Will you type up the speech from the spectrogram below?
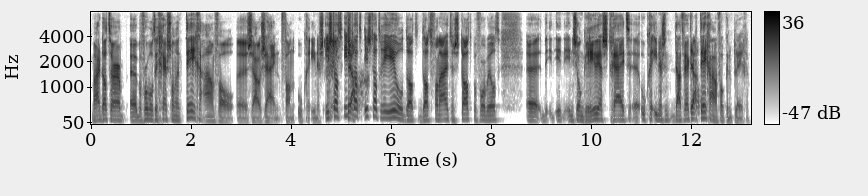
Maar dat er bijvoorbeeld in Gerson een tegenaanval zou zijn van Oekraïners. Is dat, is ja. dat, is dat reëel dat, dat vanuit een stad bijvoorbeeld uh, in, in zo'n guerrilla-strijd uh, Oekraïners een daadwerkelijk ja. tegenaanval kunnen plegen?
